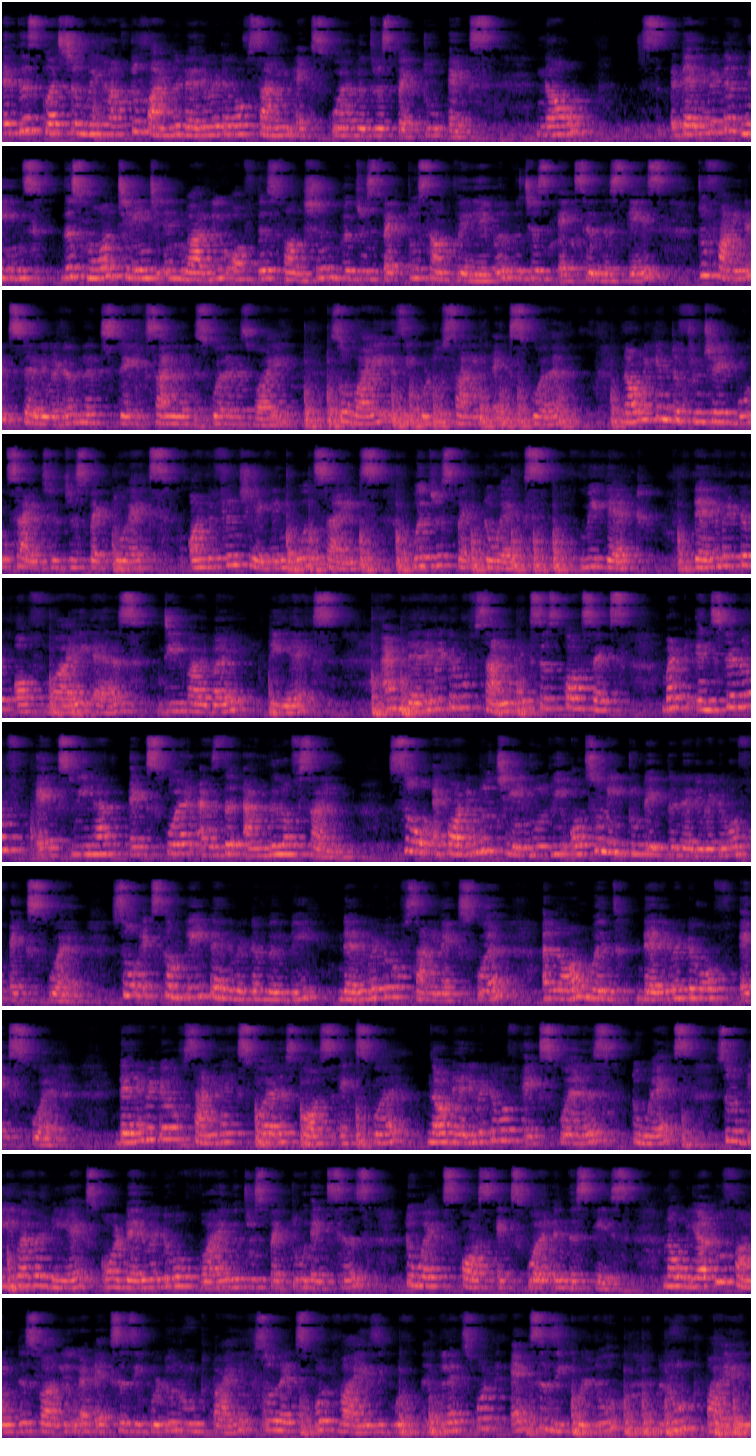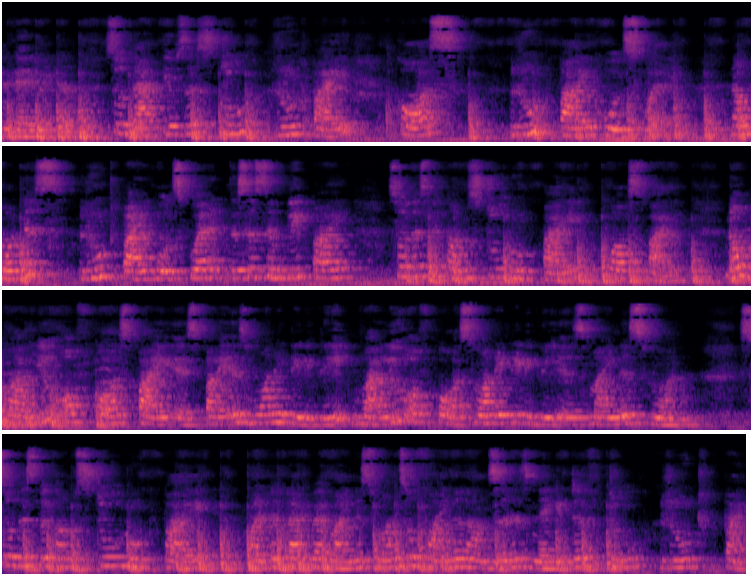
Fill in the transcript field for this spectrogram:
In this question, we have to find the derivative of sine x square with respect to x. Now, derivative means the small change in value of this function with respect to some variable which is x in this case. To find its derivative, let's take sine x square as y. So y is equal to sine x square. Now we can differentiate both sides with respect to x. On differentiating both sides with respect to x, we get derivative of y as dy by dx and derivative of sine x is cos x but instead of x we have x square as the angle of sine. So according to chain rule we also need to take the derivative of x square. So its complete derivative will be derivative of sine x square along with derivative of x square. Derivative of sine x square is cos x square. Now derivative of x square is 2x. So dy by dx or derivative of y with respect to x is 2x cos x square in this case. Now we are to find this value at x is equal to root pi. So let's put y is equal, let's put x is equal to root pi in the derivative. So that gives us 2 root pi cos root pi whole square. Now what is pi whole square. This is simply pi. So this becomes 2 root pi cos pi. Now value of cos pi is, pi is 180 degree. Value of cos 180 degree is minus 1. So this becomes 2 root pi multiplied by minus 1. So final answer is negative 2 root pi.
